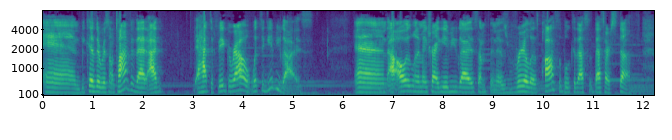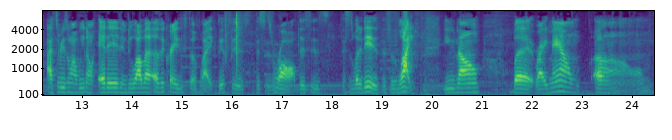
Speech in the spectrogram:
And because there was no time for that, I, had to figure out what to give you guys. And I always want to make sure I give you guys something as real as possible because that's that's our stuff. That's the reason why we don't edit and do all that other crazy stuff. Like this is this is raw. This is this is what it is. This is life, you know. But right now, um,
